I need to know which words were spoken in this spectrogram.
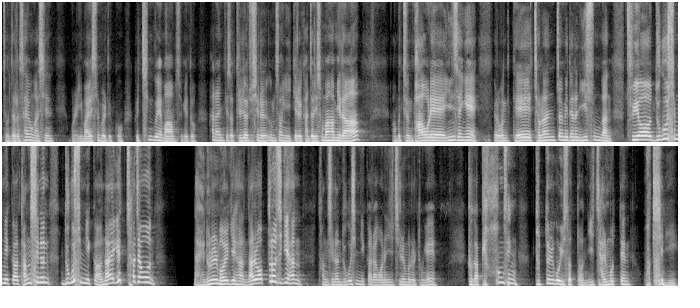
전자로 사용하신 오늘 이 말씀을 듣고 그 친구의 마음속에도 하나님께서 들려주시는 음성이 있기를 간절히 소망합니다. 아무튼 바울의 인생에 여러분 대전환점이 되는 이 순간 주여 누구십니까? 당신은 누구십니까? 나에게 찾아온 나의 눈을 멀게 한 나를 엎드러지게 한 당신은 누구십니까? 라고 하는 이 질문을 통해 그가 평생 붙들고 있었던 이 잘못된 확신이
